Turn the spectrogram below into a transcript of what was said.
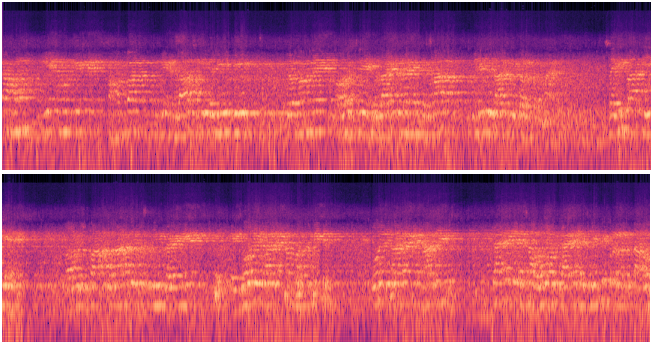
कहता हूँ, ये उनके मोहब्बत उनके इलाज के ज़रिए भी जो उन्होंने और से हिदायत देने के साथ मेरे इलाज की तरफ़ कमाया सही बात यह है, और उस पर बना से तस्लीम करेंगे कि दो इदारे में मजमिन दो इदारे में खाली चाहे जैसा हो, चाहे जैसे पर लगता हो,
